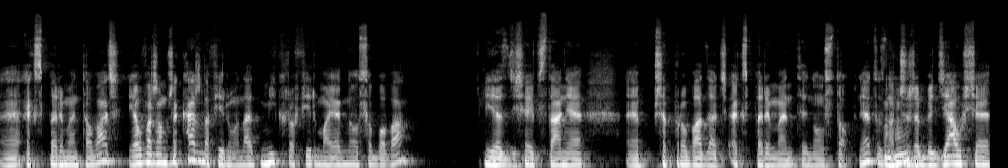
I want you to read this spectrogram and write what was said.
y, eksperymentować. Ja uważam, że każda firma, nawet mikrofirma jednoosobowa, jest dzisiaj w stanie e, przeprowadzać eksperymenty non-stop. Nie? To znaczy, mhm. żeby dział się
